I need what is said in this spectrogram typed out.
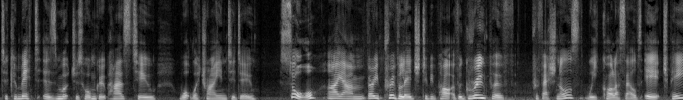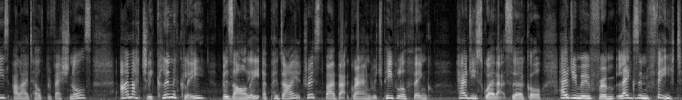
to commit as much as Home Group has to what we're trying to do. So, I am very privileged to be part of a group of professionals. We call ourselves AHPs, Allied Health Professionals. I'm actually clinically, bizarrely, a podiatrist by background, which people will think, how do you square that circle? How do you move from legs and feet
